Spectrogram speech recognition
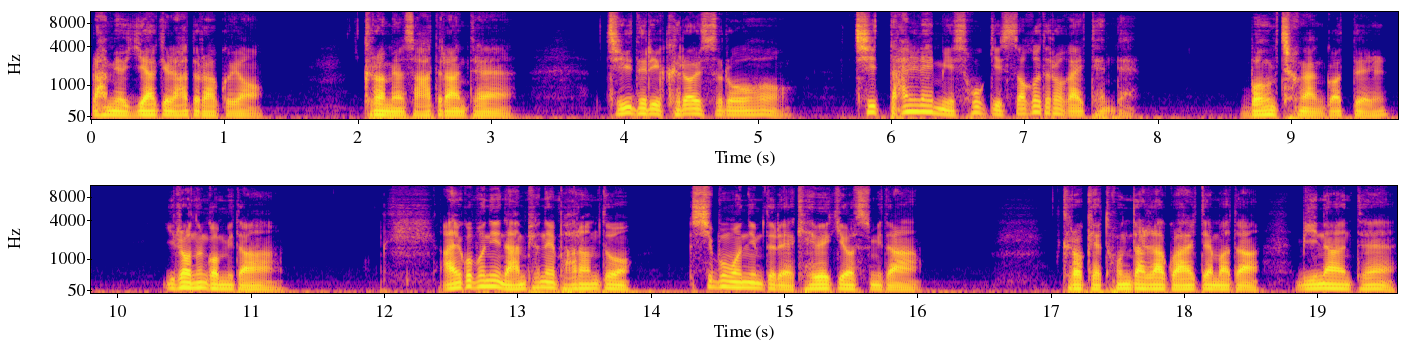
라며 이야기를 하더라고요. 그러면서 아들한테 지들이 그럴수록 지 딸내미 속이 썩어 들어갈 텐데 멍청한 것들 이러는 겁니다. 알고 보니 남편의 바람도 시부모님들의 계획이었습니다. 그렇게 돈 달라고 할 때마다 미나한테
